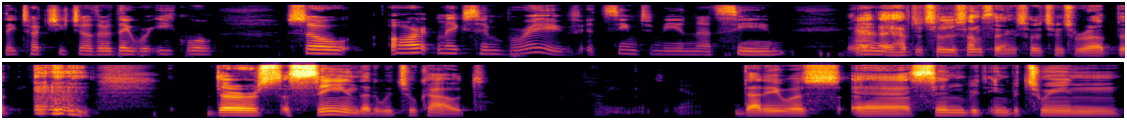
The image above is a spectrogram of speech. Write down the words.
they touched each other. They were equal. So art makes him brave. It seemed to me in that scene. But And- I have to tell you something. Sorry to interrupt, but there's a scene that we took out Oh, yeah. that it was a scene be- in between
